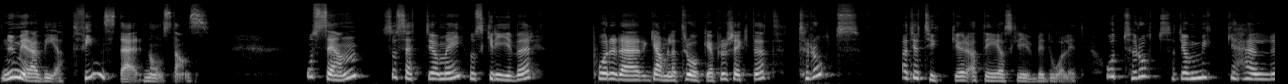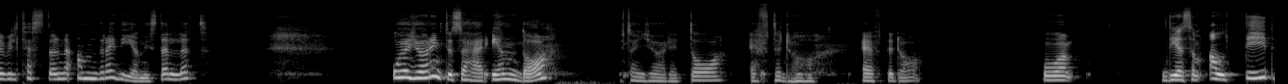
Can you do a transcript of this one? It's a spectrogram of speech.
numera vet finns där någonstans. Och sen så sätter jag mig och skriver på det där gamla tråkiga projektet trots att jag tycker att det jag skriver blir dåligt och trots att jag mycket hellre vill testa den där andra idén istället. Och jag gör inte så här en dag, utan gör det dag efter dag efter dag. Och det som alltid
